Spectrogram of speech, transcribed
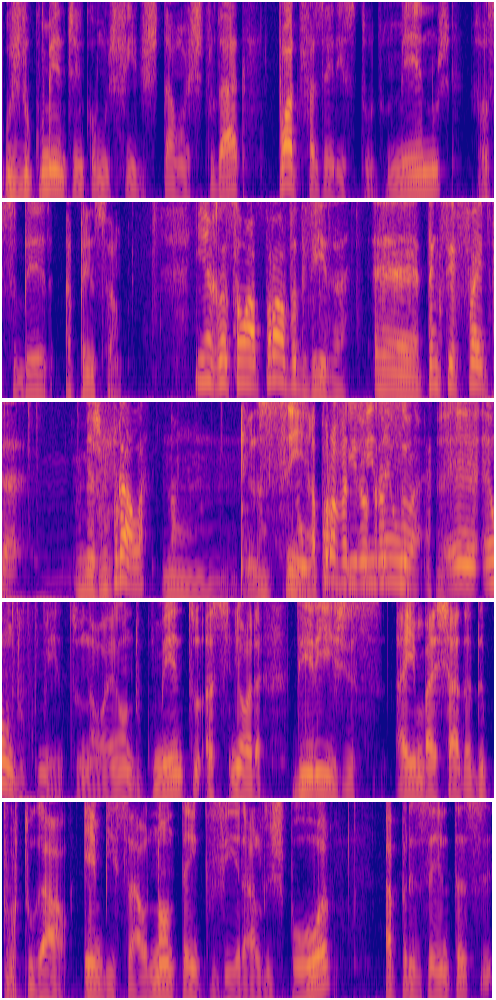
os documentos em como os filhos estão a estudar, pode fazer isso tudo, menos receber a pensão. E em relação à prova de vida, uh, tem que ser feita mesmo por ela. Não, Sim, não a prova de vida é um, é, é um, documento, não é? é um documento. A senhora dirige-se à Embaixada de Portugal em Bissau, não tem que vir a Lisboa apresenta-se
